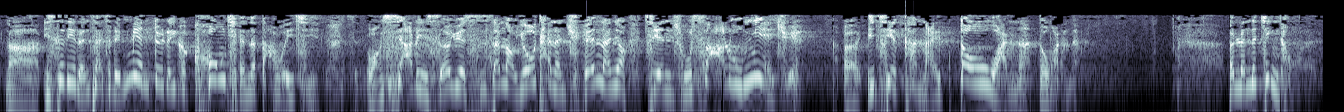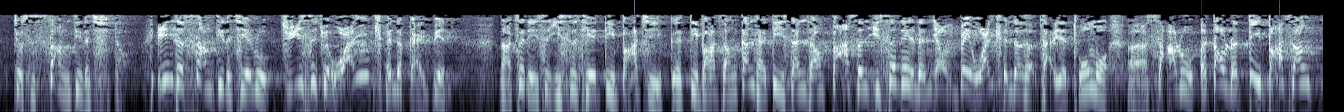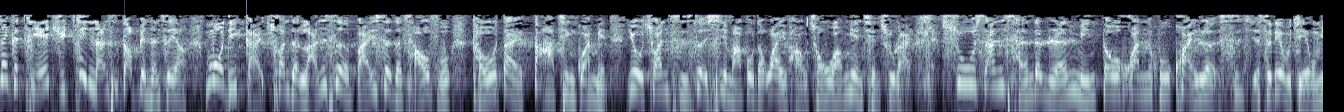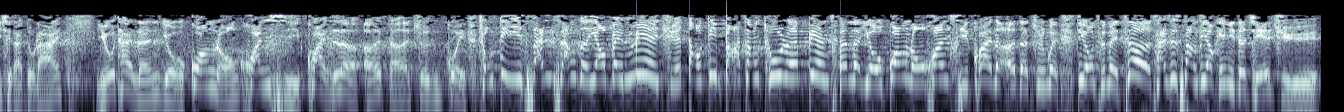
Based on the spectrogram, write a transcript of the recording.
那以色列人在这里面对了一个空前的大危机，王下令十二月十三号，犹太人全然要剪除、杀戮、灭绝，呃，一切看来都完了，都完了。而人的尽头就是上帝的起头，因着上帝的介入，局势却完全的改变。那这里是以斯帖第八季跟第八章，刚才第三章发生以色列人要被完全的在涂抹呃杀戮，而到了第八章那个结局竟然是到变成这样：莫迪改穿着蓝色白色的朝服，头戴大金冠冕，又穿紫色细麻布的外袍，从王面前出来。苏三城的人民都欢呼快乐。十几十六节，我们一起来读来：犹太人有光荣。欢喜快乐而得尊贵，从第三章的要被灭绝，到第八章突然变成了有光荣、欢喜快乐而得尊贵。弟兄姊妹，这才是上帝要给你的结局。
